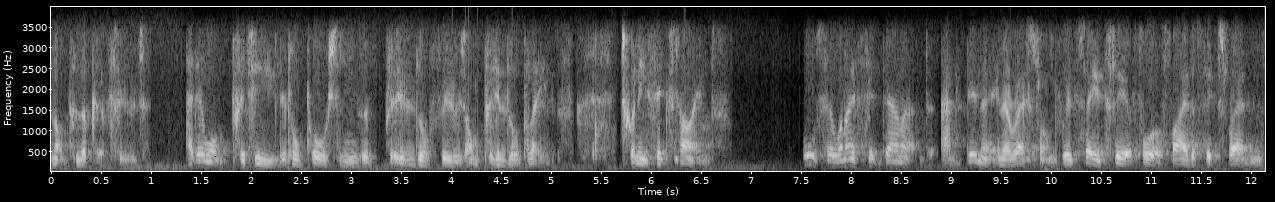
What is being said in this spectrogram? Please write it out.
not to look at food. I don't want pretty little portions of pretty little food on pretty little plates 26 times. Also, when I sit down at, at dinner in a restaurant with, say, three or four or five or six friends,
